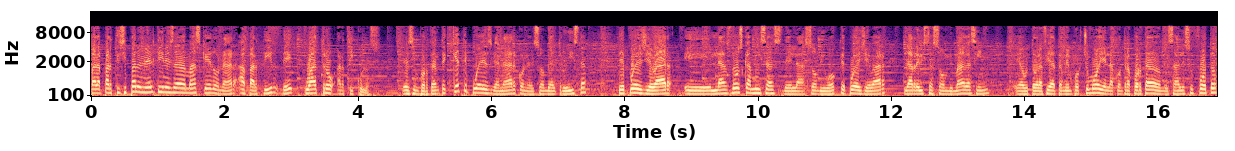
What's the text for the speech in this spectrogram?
Para participar en él tienes nada más que donar a partir de cuatro artículos. Es importante. ¿Qué te puedes ganar con el zombie altruista? Te puedes llevar eh, las dos camisas de la Zombie Walk. Te puedes llevar la revista Zombie Magazine. Eh, autografiada también por Chumoy en la contraportada donde sale su foto.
